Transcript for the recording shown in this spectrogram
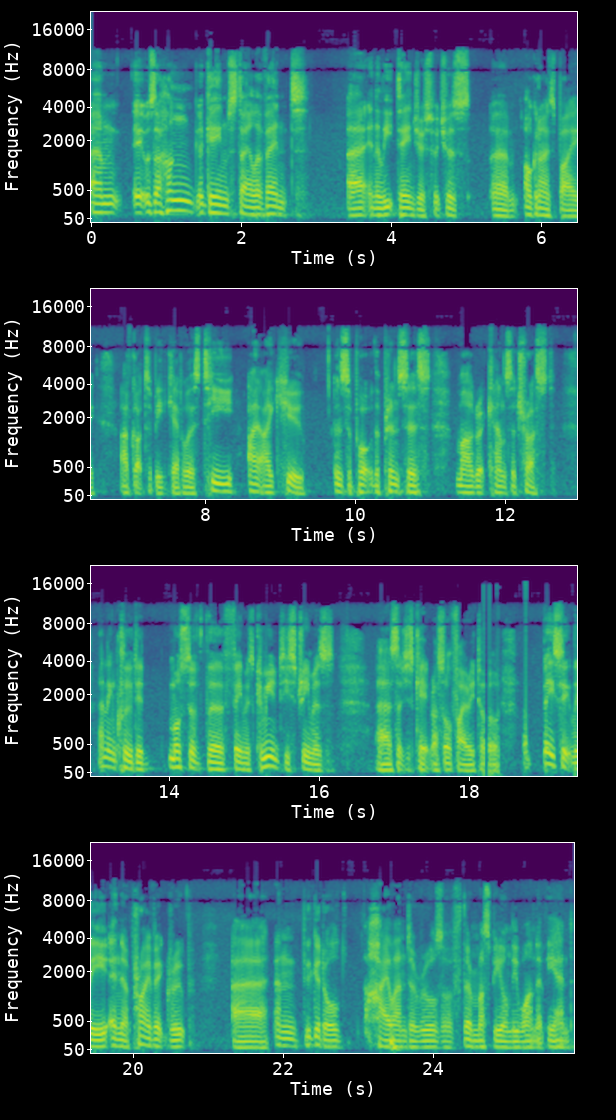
Um, it was a Hunger Games style event uh, in Elite Dangerous, which was um, organised by, I've got to be careful with this, TIIQ, in support of the Princess Margaret Cancer Trust, and included most of the famous community streamers, uh, such as Kate Russell, Fiery Toad, basically in a private group, uh, and the good old Highlander rules of there must be only one at the end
